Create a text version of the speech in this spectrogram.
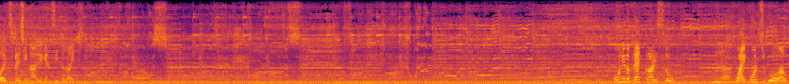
Oh, it's finishing now. You can see the light. Only the black car is slow. Yeah. White wants to go out.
